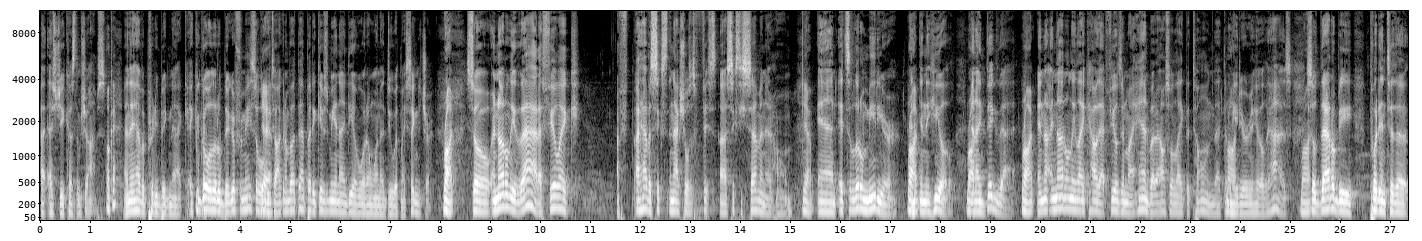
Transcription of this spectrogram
uh, SG custom shops. Okay. And they have a pretty big neck. It could go a little bigger for me, so we'll Yeah. be talking about that, but it gives me an idea of what I want to do with my signature. Right. So, and not only that, I feel like I have a six, an actual uh, 67 at home. Yeah. And it's a little meteor in- in, the heel. Right. And I dig that. Right. And I not only like how that feels in my hand, but I also like the tone that the Right. meteor heel has. Right. So that'll be put into the,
